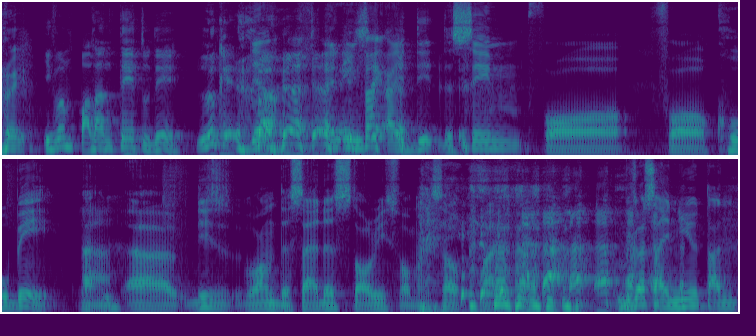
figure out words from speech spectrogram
Right. Even Palantir today. Look at Yeah, and in fact, I did the same for for Kobay. Uh, uh, this is one of the saddest stories for myself, but because I knew Tan,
